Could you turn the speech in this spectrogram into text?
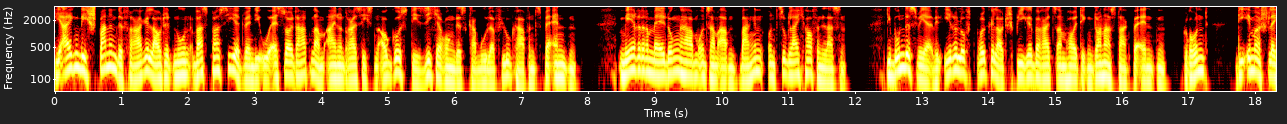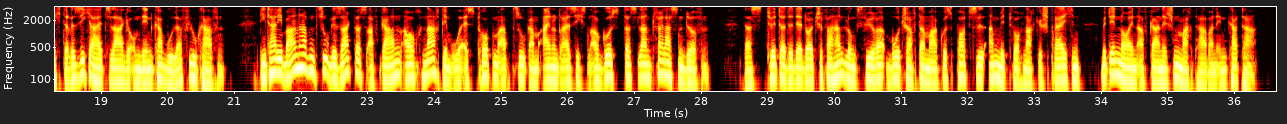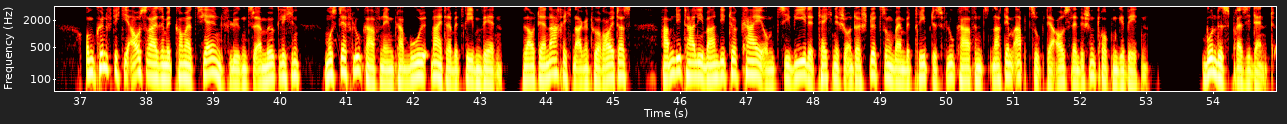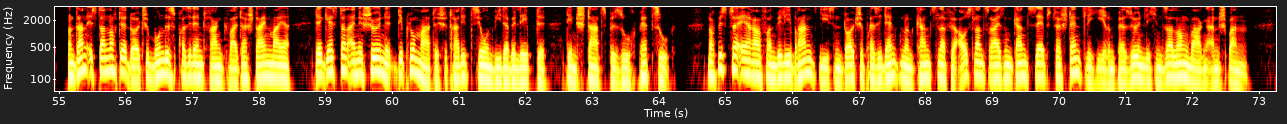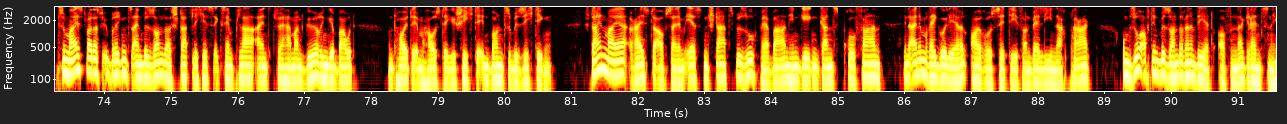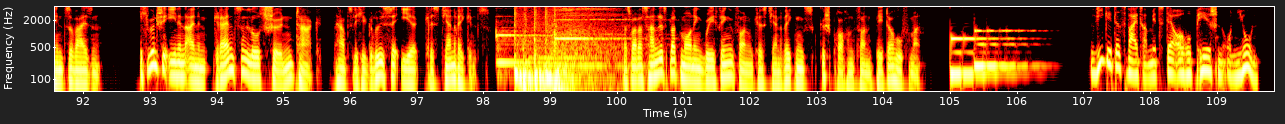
Die eigentlich spannende Frage lautet nun, was passiert, wenn die US-Soldaten am 31. August die Sicherung des Kabuler Flughafens beenden. Mehrere Meldungen haben uns am Abend bangen und zugleich hoffen lassen. Die Bundeswehr will ihre Luftbrücke laut Spiegel bereits am heutigen Donnerstag beenden. Grund die immer schlechtere Sicherheitslage um den Kabuler Flughafen. Die Taliban haben zugesagt, dass Afghanen auch nach dem US-Truppenabzug am 31. August das Land verlassen dürfen. Das twitterte der deutsche Verhandlungsführer Botschafter Markus Potzel am Mittwoch nach Gesprächen mit den neuen afghanischen Machthabern in Katar. Um künftig die Ausreise mit kommerziellen Flügen zu ermöglichen, muss der Flughafen in Kabul weiter betrieben werden. Laut der Nachrichtenagentur Reuters haben die Taliban die Türkei um zivile technische Unterstützung beim Betrieb des Flughafens nach dem Abzug der ausländischen Truppen gebeten. Bundespräsident. Und dann ist da noch der deutsche Bundespräsident Frank-Walter Steinmeier, der gestern eine schöne diplomatische Tradition wiederbelebte, den Staatsbesuch per Zug. Noch bis zur Ära von Willy Brandt ließen deutsche Präsidenten und Kanzler für Auslandsreisen ganz selbstverständlich ihren persönlichen Salonwagen anspannen. Zumeist war das übrigens ein besonders stattliches Exemplar einst für Hermann Göring gebaut und heute im Haus der Geschichte in Bonn zu besichtigen. Steinmeier reiste auf seinem ersten Staatsbesuch per Bahn hingegen ganz profan in einem regulären Eurocity von Berlin nach Prag, um so auf den besonderen Wert offener Grenzen hinzuweisen. Ich wünsche Ihnen einen grenzenlos schönen Tag. Herzliche Grüße, Ihr Christian Rickens. Das war das Handelsblatt Morning Briefing von Christian Rickens, gesprochen von Peter Hofmann. Wie geht es weiter mit der Europäischen Union?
